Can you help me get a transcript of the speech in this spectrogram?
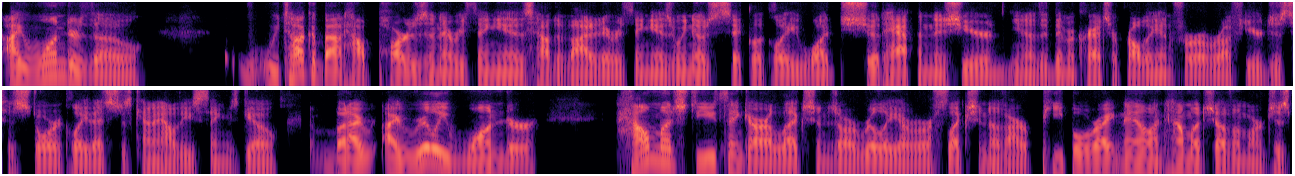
I wonder though. We talk about how partisan everything is, how divided everything is. We know cyclically what should happen this year. You know, the Democrats are probably in for a rough year just historically. That's just kind of how these things go. But I I really wonder how much do you think our elections are really a reflection of our people right now and how much of them are just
